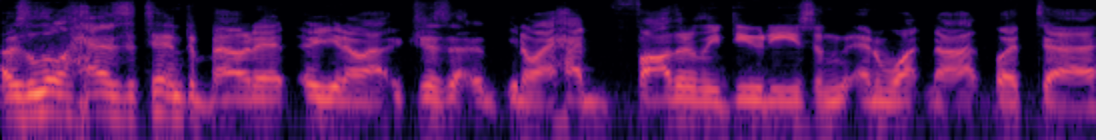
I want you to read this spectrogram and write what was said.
I was a little hesitant about it, uh, you know, because you know I had fatherly duties and and whatnot, but." uh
